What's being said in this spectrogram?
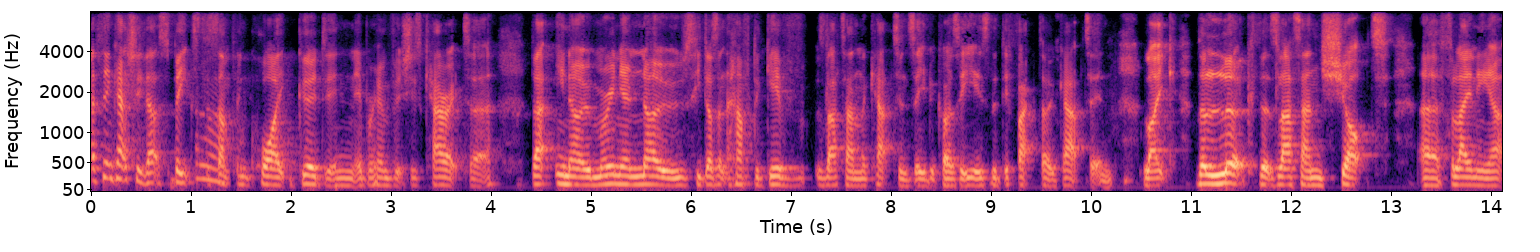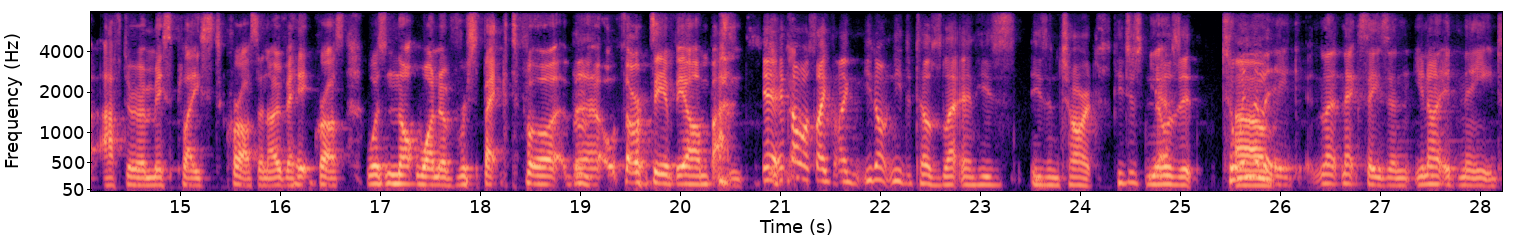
I think actually that speaks to Ah. something quite good in Ibrahimovic's character. That you know Mourinho knows he doesn't have to give Zlatan the captaincy because he is the de facto captain. Like the look that Zlatan shot uh, Fellaini after a misplaced cross, an overhit cross, was not one of respect for the authority of the armband. yeah, it's almost like like you don't need to tell Zlatan he's he's in charge. He just Yeah. knows it. To win Um, the league next season, United need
